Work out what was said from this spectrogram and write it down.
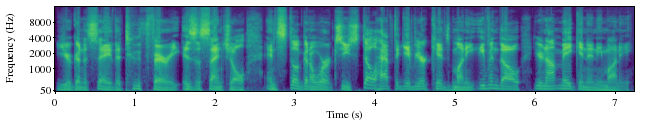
you're going to say the tooth fairy is essential and still going to work. So, you still have to give your kids money, even though you're not making any money.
